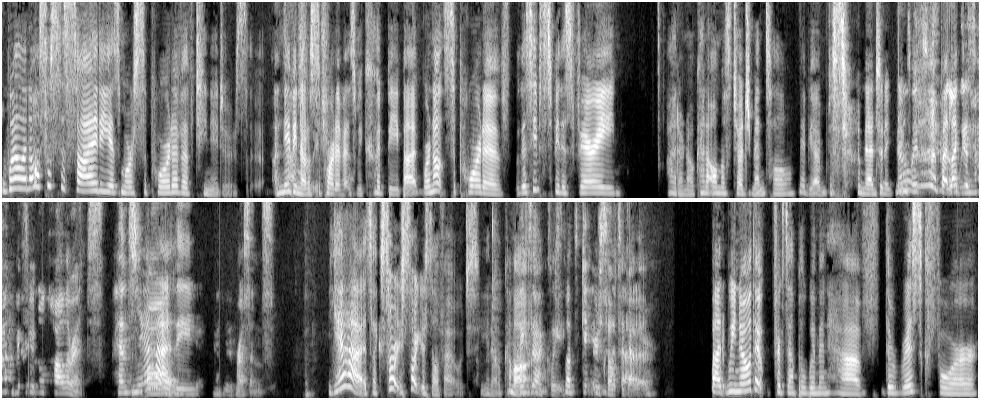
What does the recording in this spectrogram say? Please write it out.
well, and also society is more supportive of teenagers. That's Maybe not as supportive true. as we could be, but we're not supportive. There seems to be this very I don't know, kind of almost judgmental. Maybe I'm just imagining things. No, it's true. but like we this, have very little tolerance, hence yeah. all the antidepressants. Yeah, it's like sort sort yourself out. You know, come on, exactly. Let's get yourself together. But we know that, for example, women have the risk for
